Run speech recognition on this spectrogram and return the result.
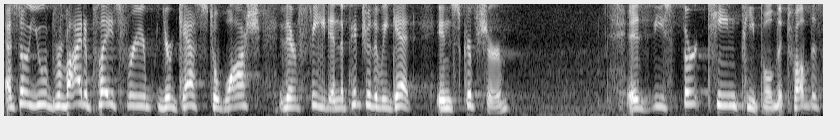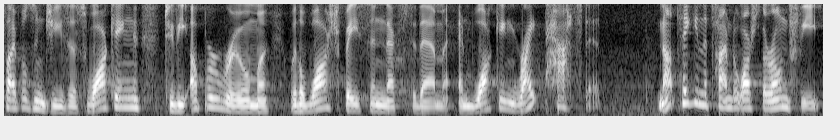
And so you would provide a place for your, your guests to wash their feet. And the picture that we get in Scripture is these 13 people, the 12 disciples and Jesus, walking to the upper room with a wash basin next to them and walking right past it, not taking the time to wash their own feet,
